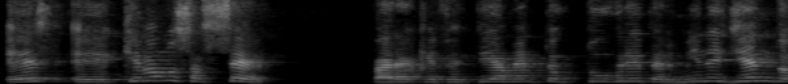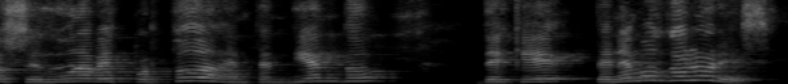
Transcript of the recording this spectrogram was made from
es, eh, ¿qué vamos a hacer para que efectivamente octubre termine yéndose de una vez por todas, entendiendo de que tenemos dolores?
